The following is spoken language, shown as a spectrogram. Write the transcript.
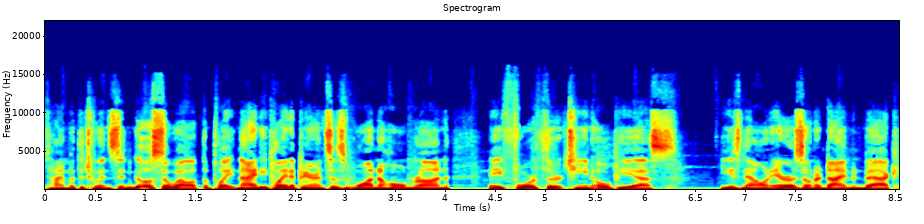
time with the Twins didn't go so well at the plate. 90 plate appearances, one home run, a 413 OPS. He is now an Arizona Diamondback,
